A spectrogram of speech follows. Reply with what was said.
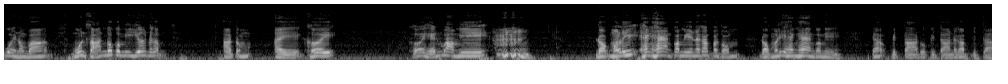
กล้วยน้ำว้า มวลสารเขาก็มีเยอะนะครับ อาจจะไอเคย เคยเห็นว่ามี ดอกมะลิแห้งๆก็มีนะครับ ผสม ดอกมะลิแห้งๆก็มีนะปิดตาดูปิดตานะครับ ปิดตา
